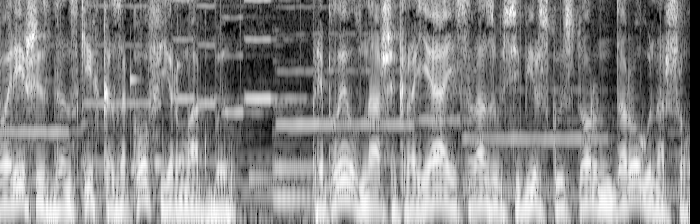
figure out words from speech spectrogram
говоришь, из донских казаков Ермак был. Приплыл в наши края и сразу в сибирскую сторону дорогу нашел.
